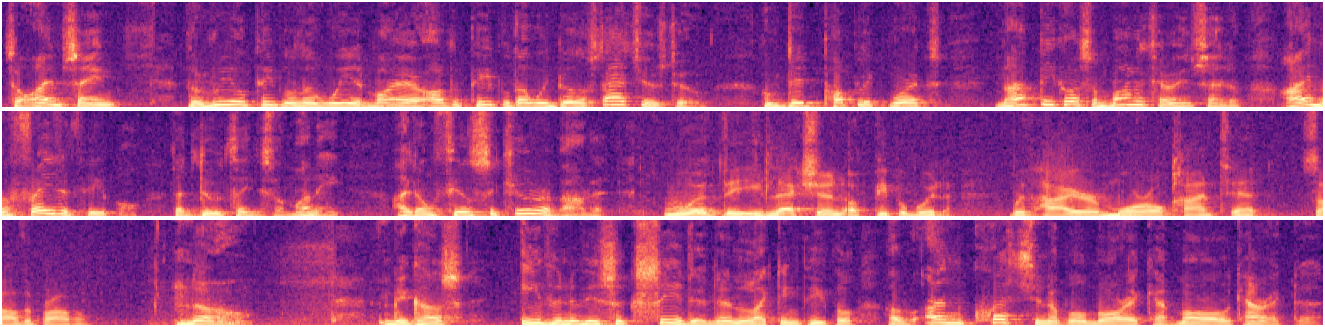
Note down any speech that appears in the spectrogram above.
So I'm saying the real people that we admire are the people that we build statues to, who did public works not because of monetary incentive. I'm afraid of people that do things for money. I don't feel secure about it. Would the election of people with, with higher moral content solve the problem? No, because even if you succeeded in electing people of unquestionable moral character,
